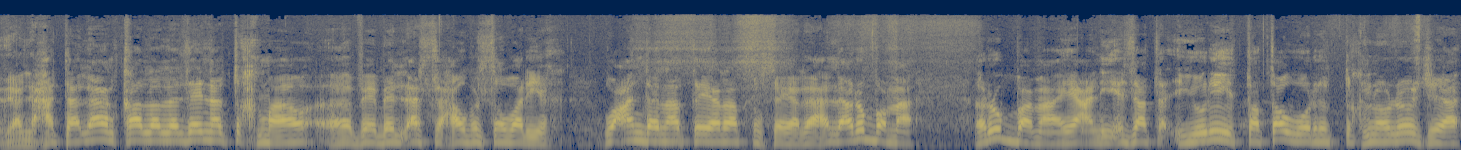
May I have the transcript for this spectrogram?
يعني حتى الآن قال لدينا تخمة بالأسلحة وبالصواريخ وعندنا طيارات مسيرة هلا ربما ربما يعني إذا يريد تطور التكنولوجيا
